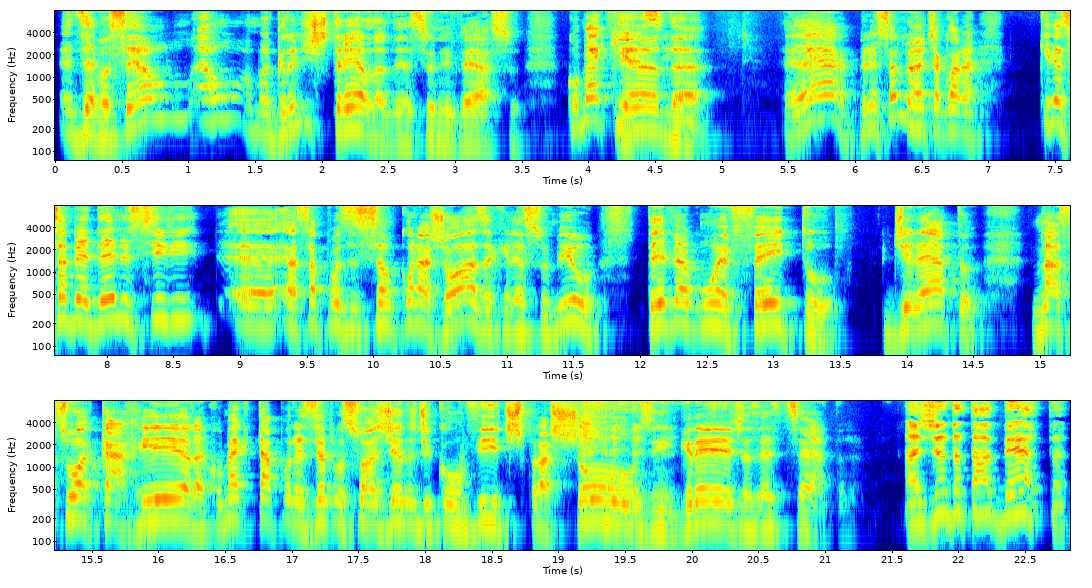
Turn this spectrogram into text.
Quer dizer, você é, um, é uma grande estrela desse universo. Como é que é, anda? Sim. É impressionante. Agora, queria saber dele se é, essa posição corajosa que ele assumiu teve algum efeito direto na sua carreira? Como é que está, por exemplo, a sua agenda de convites para shows, igrejas, etc.? A agenda está aberta.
